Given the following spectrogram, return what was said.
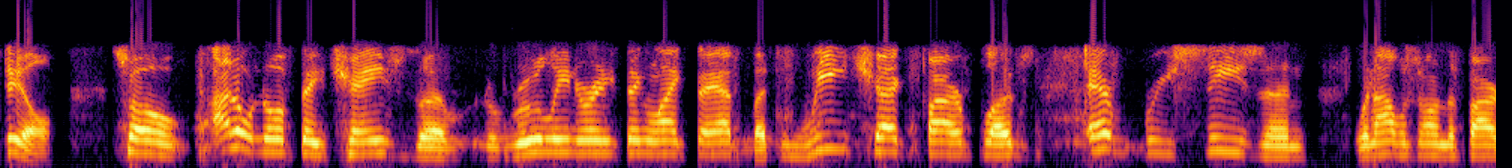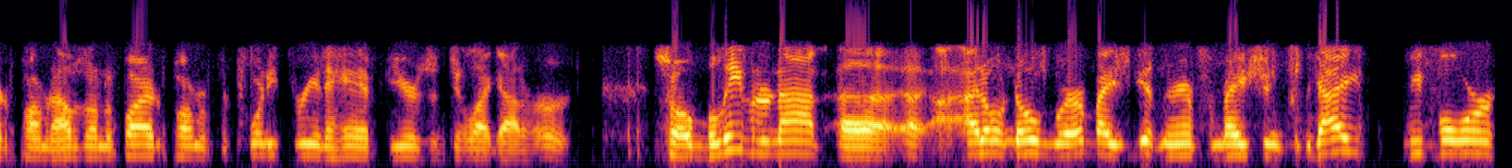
still. So I don't know if they changed the, the ruling or anything like that, but we check fire plugs every season when I was on the fire department. I was on the fire department for 23 and a half years until I got hurt. So believe it or not, uh, I don't know where everybody's getting their information. The guy before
